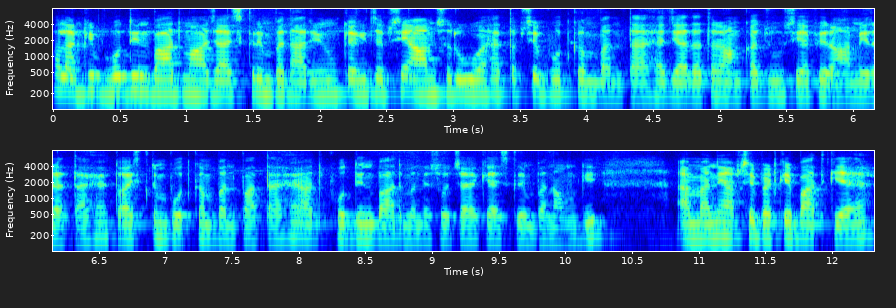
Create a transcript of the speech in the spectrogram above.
हालाँकि बहुत दिन बाद मैं आज आइसक्रीम बना रही हूँ, क्योंकि जब से आम शुरू हुआ है तब से बहुत कम बनता है। ज़्यादातर आम का जूस या फिर आम ही रहता है तो आइसक्रीम बहुत कम बन पाता है। आज बहुत दिन बाद मैंने सोचा है कि आइसक्रीम बनाऊँगी। मैंने आपसे बैठ के बात किया है,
